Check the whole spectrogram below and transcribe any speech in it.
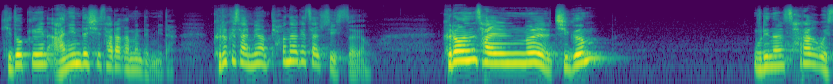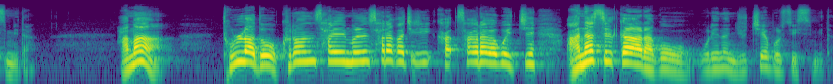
기독교인 아닌 듯이 살아가면 됩니다. 그렇게 살면 편하게 살 수 있어요. 그런 삶을 지금 우리는 살아가고 있습니다. 아마 돌라도 그런 삶을 살아가지 가- 살아가고 있지 않았을까라고 우리는 유추해 볼 수 있습니다.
